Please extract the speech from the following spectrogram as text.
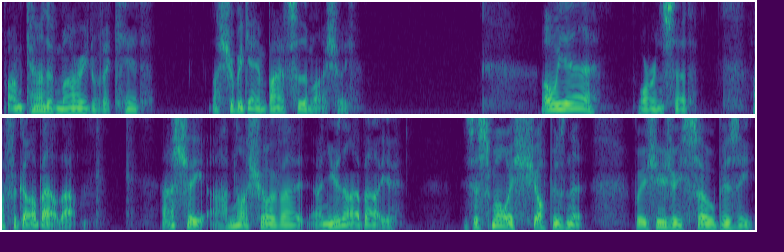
but I'm kind of married with a kid. I should be getting back to them, actually. Oh, yeah, Warren said. I forgot about that. Actually, I'm not sure if I, I knew that about you. It's a smallish shop, isn't it? But it's usually so busy,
